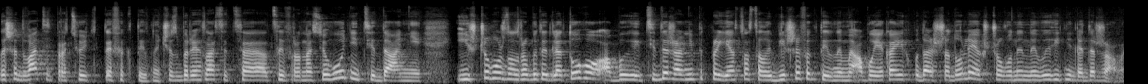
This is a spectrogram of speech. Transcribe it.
лише 20 працюють ефективно. Чи збереглася ця цифра на сьогодні? Ці дані, і що можна зробити для того, аби ці державні підприємства стали більш ефективними, або яка їх подальша доля, якщо вони не вигідні для держави?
